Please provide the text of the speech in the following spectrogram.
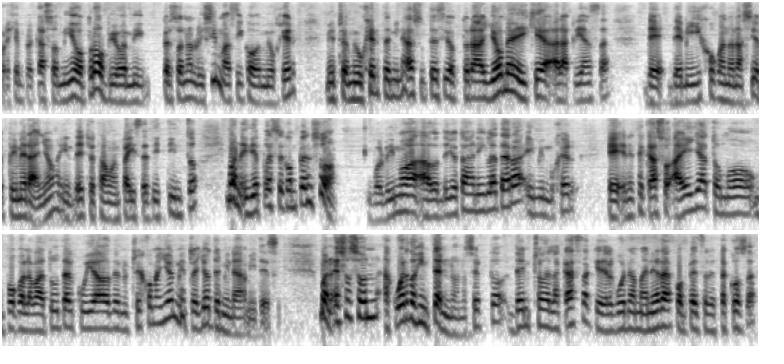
por ejemplo, el caso mío propio, en mi personal lo hicimos, así como mi mujer, mientras mi mujer terminaba su tesis doctoral, yo me dediqué a la crianza de, de, mi hijo cuando nació el primer año, y de hecho estamos en países distintos. Bueno, y después se compensó. Volvimos a, donde yo estaba en Inglaterra y mi mujer, eh, en este caso a ella, tomó un poco la batuta al cuidado de nuestro hijo mayor mientras yo terminaba mi tesis. Bueno, esos son acuerdos internos, ¿no es cierto?, dentro de la casa que de alguna manera compensan estas cosas,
